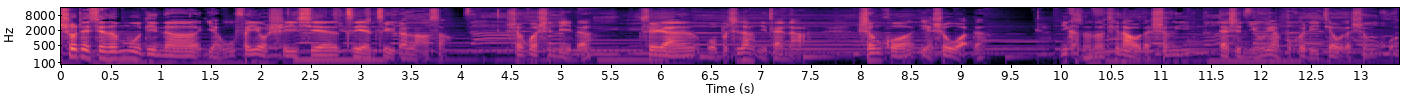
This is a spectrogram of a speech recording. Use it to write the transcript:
说这些的目的呢，也无非又是一些自言自语的牢骚。生活是你的，虽然我不知道你在哪儿，生活也是我的。你可能能听到我的声音，但是你永远不会理解我的生活。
